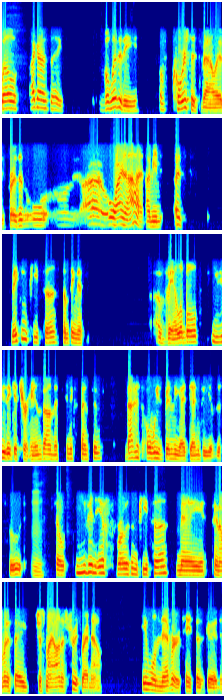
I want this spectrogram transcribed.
well, I gotta say, validity. Of course, it's valid. For the uh, why not? I mean, it's making pizza something that's available, easy to get your hands on, that's inexpensive. That has always been the identity of this food. Mm. So even even if frozen pizza may, and I'm going to say just my honest truth right now, it will never taste as good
